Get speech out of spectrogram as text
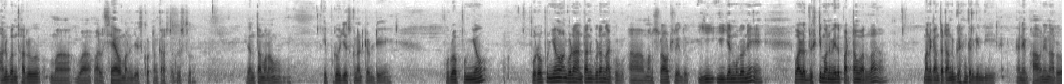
అనుబంధాలు మా వాళ్ళ సేవ మనం చేసుకోవటం కాస్త కూస్తూ ఇదంతా మనం ఎప్పుడో చేసుకున్నటువంటి పూర్వపుణ్యం. పూర్వపుణ్యం కూడా అంటానికి కూడా నాకు మనసు రావట్లేదు. ఈ ఈ జన్మలోనే వాళ్ళ దృష్టి మన మీద పట్టడం వల్ల మనకు అంతటి అనుగ్రహం కలిగింది అనే భావనే నాలో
